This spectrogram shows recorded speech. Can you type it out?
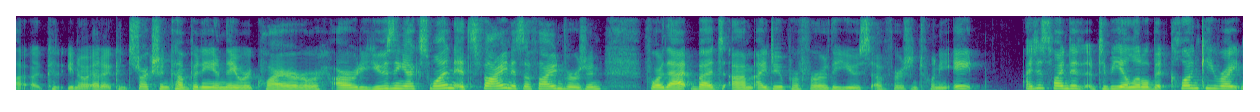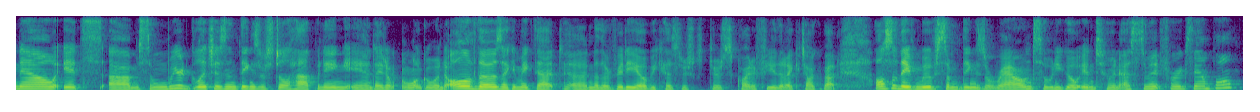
uh, you know, at a construction company and they require or are already using X1, it's fine fine. It's a fine version for that, but um, I do prefer the use of version 28. I just find it to be a little bit clunky right now. It's um, some weird glitches and things are still happening, and I don't I won't go into all of those. I can make that uh, another video because there's there's quite a few that I could talk about. Also, they've moved some things around. So when you go into an estimate, for example,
